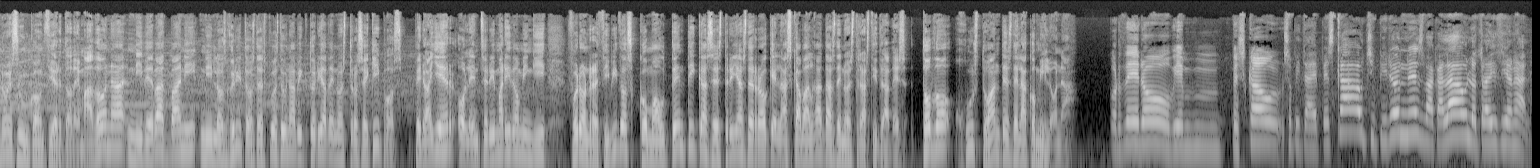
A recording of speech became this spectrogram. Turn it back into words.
No es un concierto de Madonna, ni de Bad Bunny, ni los gritos después de una victoria de nuestros equipos, pero ayer Olenchero y Mari Domingui fueron recibidos como auténticas estrellas de rock en las cabalgatas de nuestras ciudades, todo justo antes de la comilona. Cordero, o bien pescado, sopita de pescado, chipirones, bacalao, lo tradicional.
